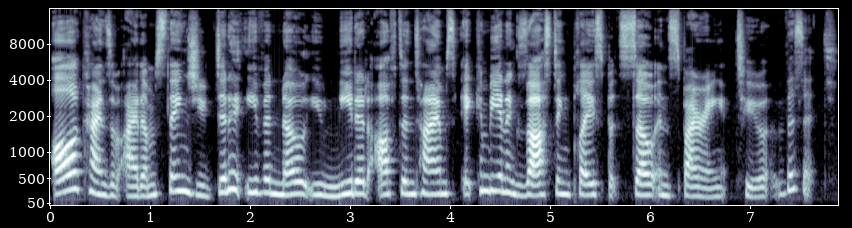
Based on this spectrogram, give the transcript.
all kinds of items, things you didn't even know you needed oftentimes. It can be an exhausting place, but so inspiring to visit.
